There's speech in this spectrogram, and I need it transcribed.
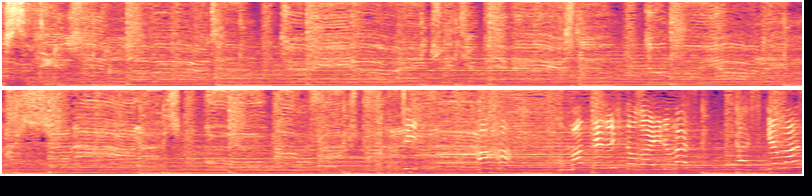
るます助けます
